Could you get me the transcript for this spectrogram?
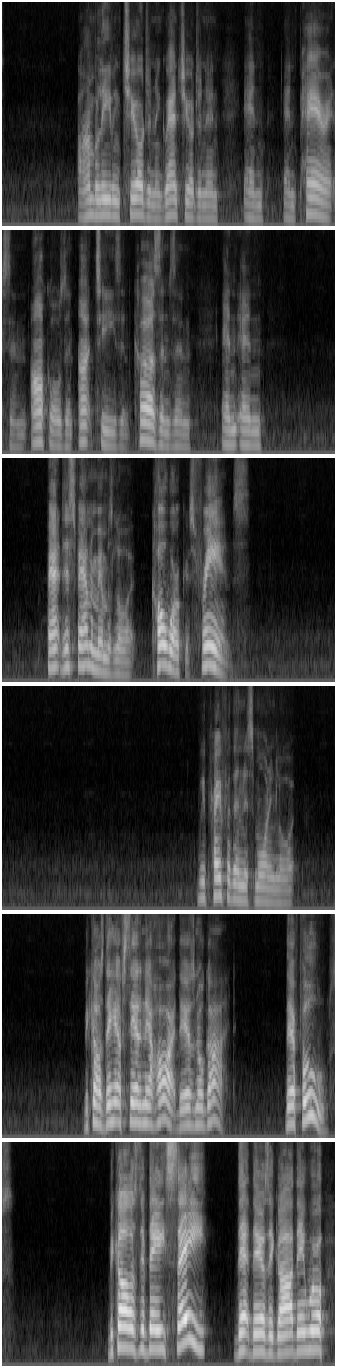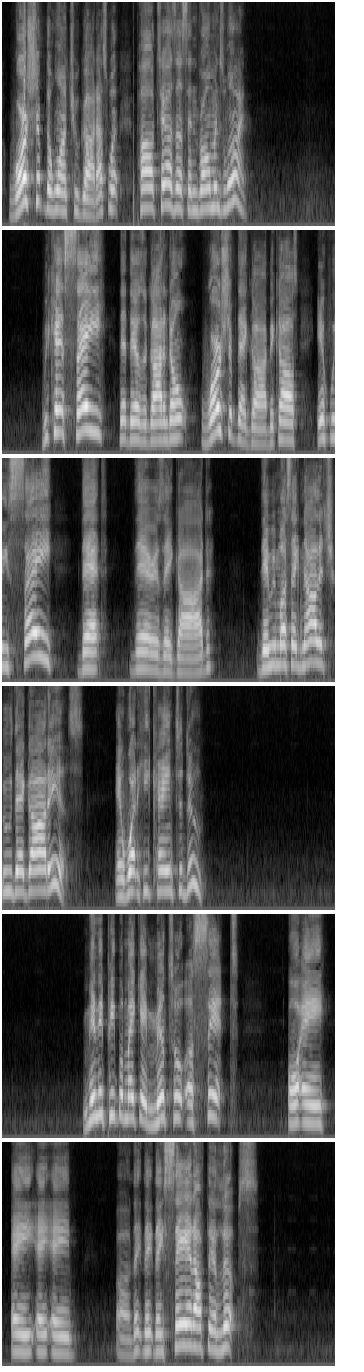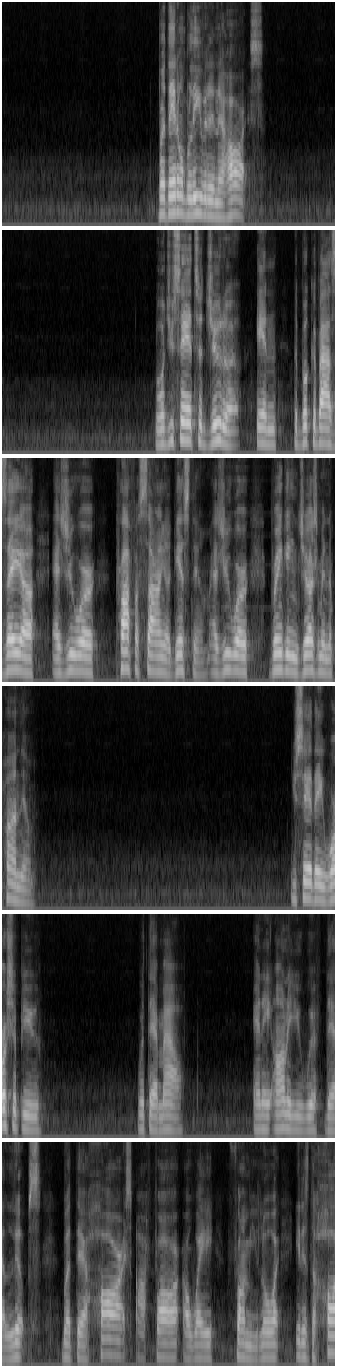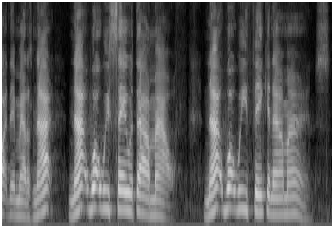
our unbelieving children and grandchildren and, and, and parents and uncles and aunties and cousins and, and, and just family members, Lord, co workers, friends. We pray for them this morning, Lord. Because they have said in their heart, there's no God. They're fools. Because if they say that there's a God, they will worship the one true God. That's what Paul tells us in Romans 1. We can't say that there's a God and don't worship that God because if we say that there is a God, then we must acknowledge who that God is and what he came to do. Many people make a mental assent or a a a, a uh, they, they, they say it off their lips, but they don't believe it in their hearts. Lord, you said to Judah in the book of Isaiah as you were prophesying against them, as you were bringing judgment upon them. You said they worship you with their mouth and they honor you with their lips, but their hearts are far away from you, Lord. It is the heart that matters, not, not what we say with our mouth, not what we think in our minds.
